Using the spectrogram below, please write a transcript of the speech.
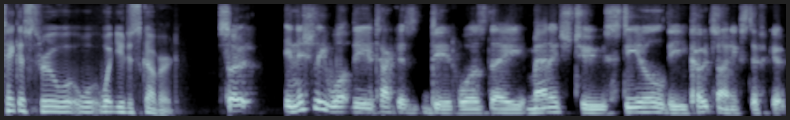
Take us through what you discovered. So, initially, what the attackers did was they managed to steal the code signing certificate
